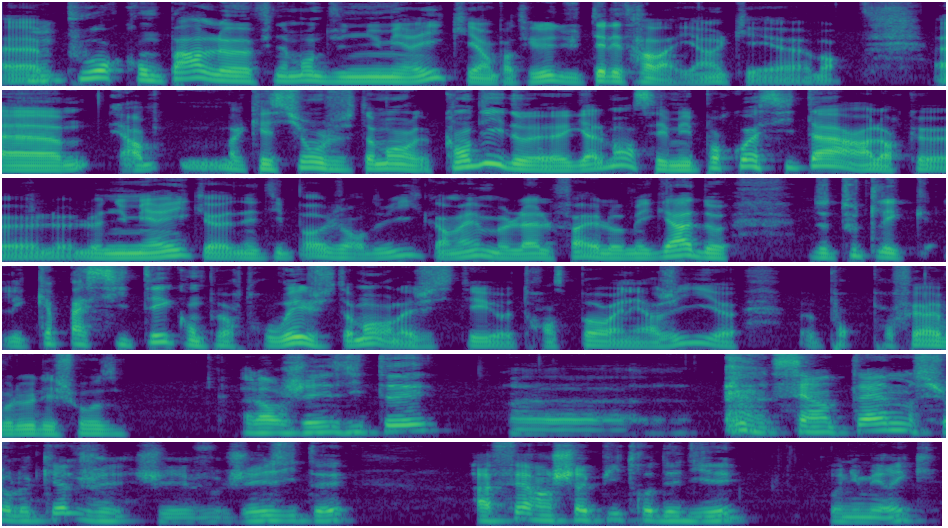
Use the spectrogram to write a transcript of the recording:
euh, Mm. pour qu'on parle euh, finalement du numérique et en particulier du télétravail, hein, qui est euh, bon. Euh, alors, ma question justement candide euh, également, c'est mais pourquoi si tard alors que le, le numérique euh, n'est-il pas aujourd'hui quand même l'alpha et l'oméga de, de toutes les, les capacités qu'on peut retrouver justement, là j'ai cité euh, transport, énergie, euh, pour, pour faire évoluer les choses? Alors j'ai hésité, euh, c'est un thème sur lequel j'ai hésité à faire un chapitre dédié au numérique,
